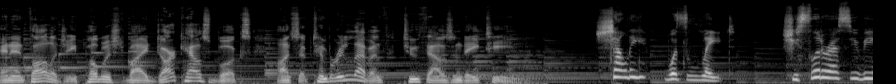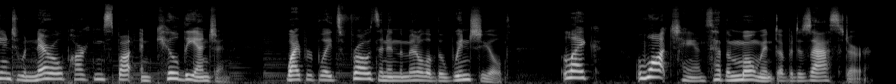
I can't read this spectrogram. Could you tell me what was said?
an anthology published by Dark House Books on September 11, 2018. Shelley was late. She slid her SUV into a narrow parking spot and killed the engine. Wiper blades frozen in the middle of the windshield, like watch hands at the moment of a disaster.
